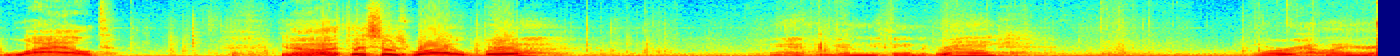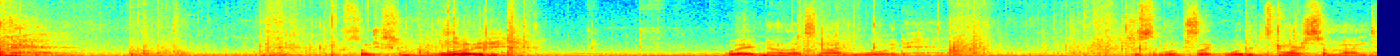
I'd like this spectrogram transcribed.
Wild. You know what? This is wild, bro. Yeah, do we got anything on the ground? More iron. Looks like some wood. Wait, no, that's not wood. Just looks like wood, it's more cement.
